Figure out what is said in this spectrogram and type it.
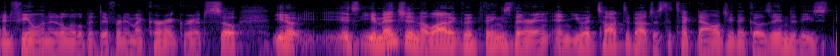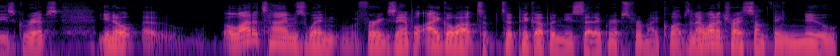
and feeling it a little bit different in my current grips. So, you know, it's you mentioned a lot of good things there, and, and you had talked about just the technology that goes into these these grips. You know. Uh, a lot of times when for example i go out to, to pick up a new set of grips for my clubs and i want to try something new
